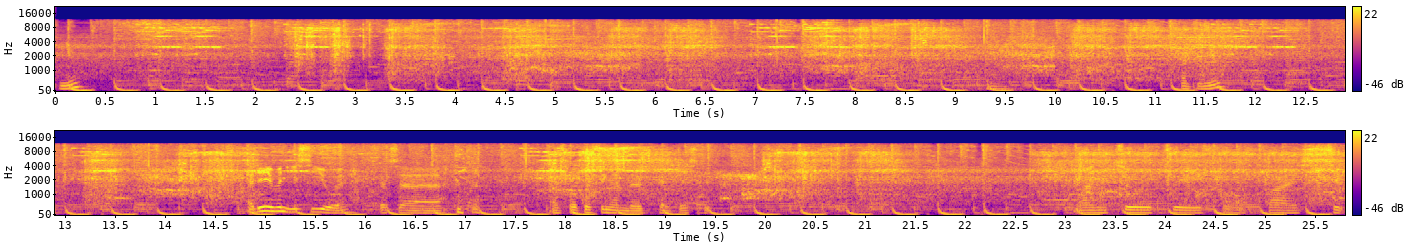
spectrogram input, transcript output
Continue. Continue. I didn't even ECU eh, because uh, I'm focusing on the characteristic. One, two, three, four, five, six,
